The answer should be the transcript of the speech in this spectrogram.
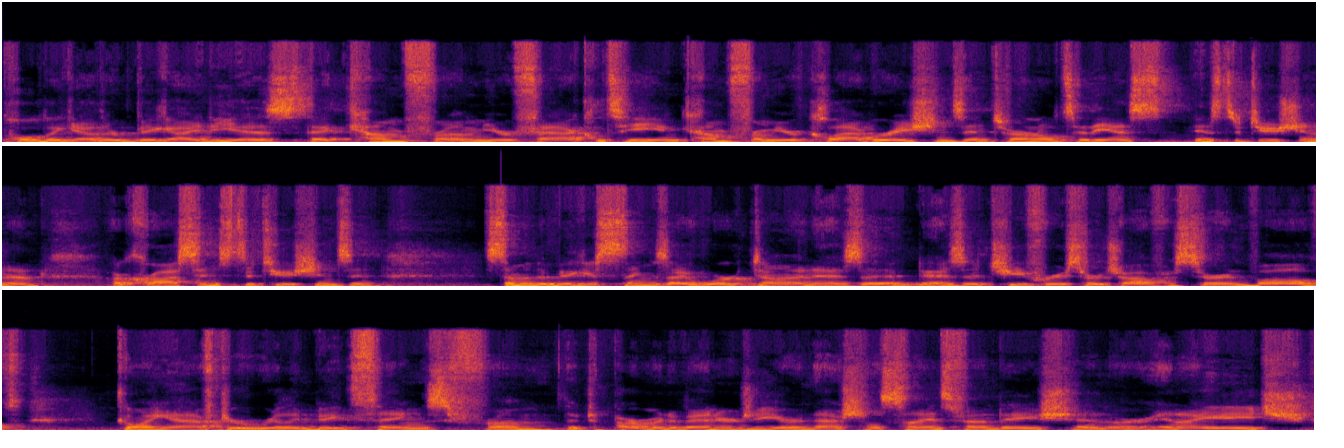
pull together big ideas that come from your faculty and come from your collaborations internal to the ins- institution and across institutions. And some of the biggest things I worked on as a, as a chief research officer involved going after really big things from the Department of Energy or National Science Foundation or NIH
